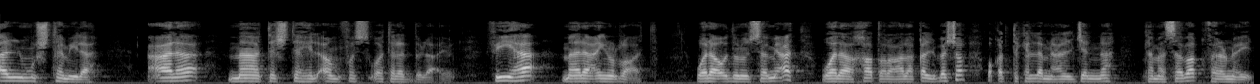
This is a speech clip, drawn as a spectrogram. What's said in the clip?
المشتملة على ما تشتهي الأنفس وتلذ الأعين. فيها ما لا عين رأت ولا أذن سمعت ولا خطر على قلب بشر وقد تكلمنا عن الجنة كما سبق فلا نعيد.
